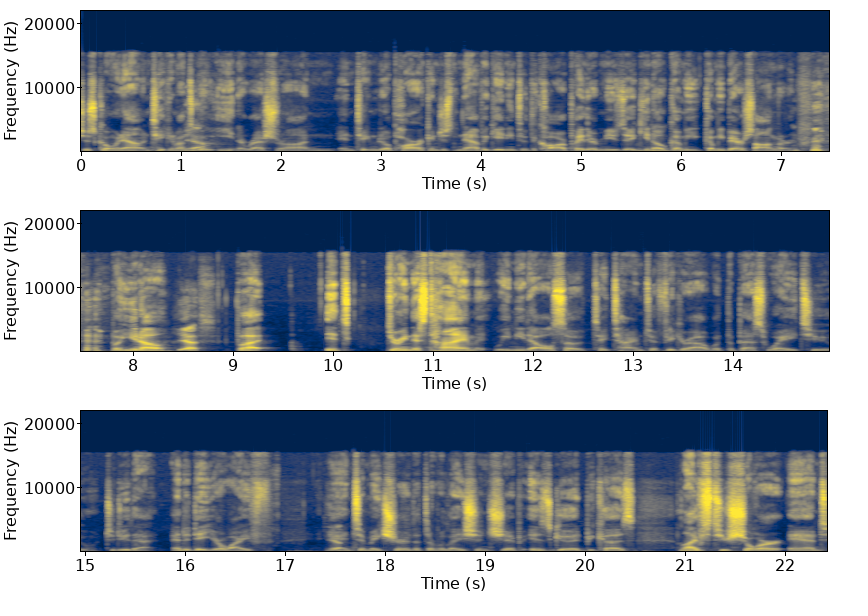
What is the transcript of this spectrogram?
just going out and taking them out Yeah. to go eat in a restaurant and, and taking them to a park and just navigating through the car, play their music, you know, Mm-hmm. gummy gummy bear song or, but you know, Yes. but it's during this time we need to also take time to figure out what the best way to to do that and to date your wife Yeah. and to make sure that the relationship is good because life's too short and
